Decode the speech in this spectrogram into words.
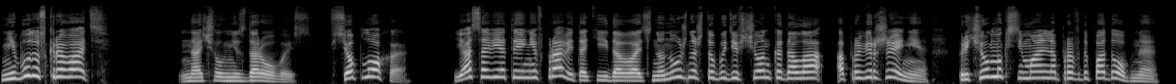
«Не буду скрывать!» — начал, не здороваясь. «Все плохо. Я советы и не вправе такие давать, но нужно, чтобы девчонка дала опровержение, причем максимально правдоподобное.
